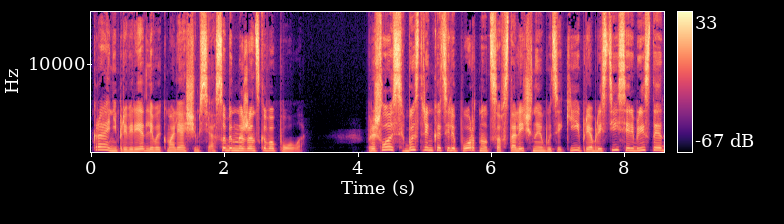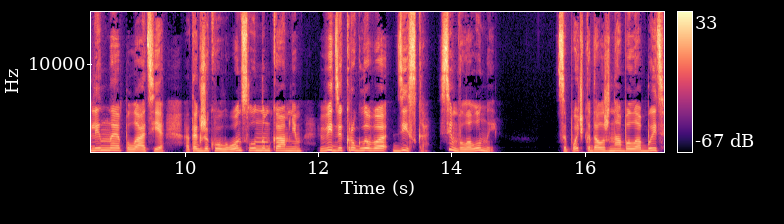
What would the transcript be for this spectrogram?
крайне привередливой к молящимся, особенно женского пола. Пришлось быстренько телепортнуться в столичные бутики и приобрести серебристое длинное платье, а также кулон с лунным камнем в виде круглого диска, символа луны. Цепочка должна была быть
